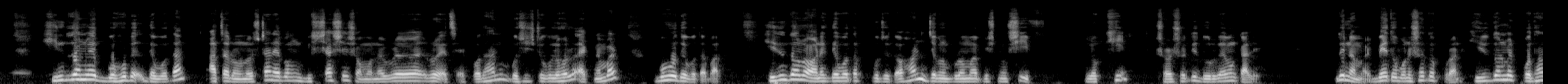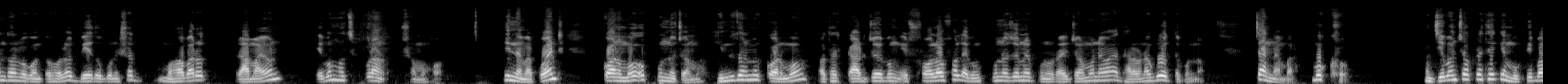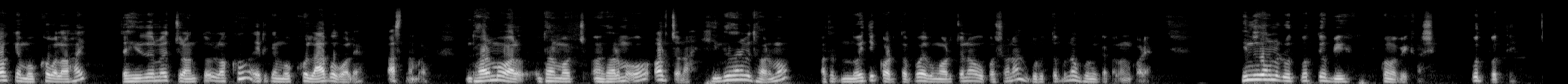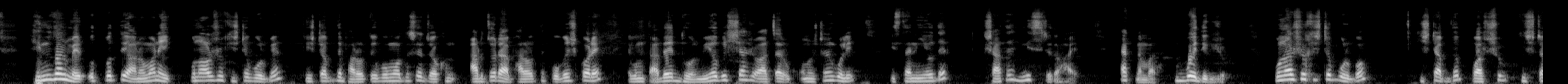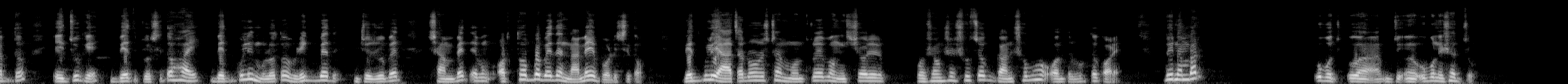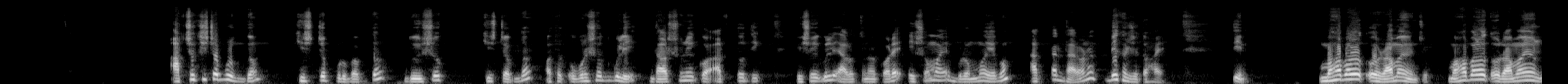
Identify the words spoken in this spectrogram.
হিন্দু ধর্মের বহু দেবতা, আচার অনুষ্ঠান এবং বিশ্বাসের সমন্বয় রয়েছে। প্রধান বৈশিষ্ট্যগুলো হলো, এক নম্বর, বহু দেবতাবাদ হিন্দু ধর্মে অনেক দেবতা পূজিত হন, যেমন ব্রহ্মা, বিষ্ণু, শিব, লক্ষ্মী, সরস্বতী, দুর্গা এবং কালী। দুই নম্বর, বেদ উপনিষদ ও পুরাণ। হিন্দু ধর্মের প্রধান ধর্মগ্রন্থ হলো বেদ উপনিষদ, মহাভারত, রামায়ণ এবং হচ্ছে পুরাণ সমূহ তিন নম্বর পয়েন্ট কর্ম ও পুণ্যজন্ম। হিন্দু ধর্মের কর্ম অর্থাৎ কার্য এবং এর ফলাফল এবং পুনর্জন্মের পুনরায় জন্ম নেওয়া ধারণা গুরুত্বপূর্ণ। চার নম্বর মুখ্য জীবনচক্র থেকে মুক্তি পাওয়াকে মুখ্য বলা হয়, যা হিন্দু ধর্মের চূড়ান্ত লক্ষ্য, এটাকে মোক্ষ লাভও বলে। পাঁচ নম্বর, ধর্ম ধর্ম ধর্ম ও অর্চনা। হিন্দু ধর্মের ধর্ম অর্থাৎ নৈতিক কর্তব্য এবং অর্চনা উপাসনা গুরুত্বপূর্ণ ভূমিকা পালন করে। হিন্দু ধর্মের উৎপত্তি ও ক্রমবিকাশ। উৎপত্তি। হিন্দু ধর্মের উৎপত্তি আনুমানিক পনেরোশো খ্রিস্টপূর্বে খ্রিস্টাব্দে ভারতীয় উপমহাদেশে যখন আর্যরা ভারতে প্রবেশ করে এবং তাদের ধর্মীয় বিশ্বাস ও আচার অনুষ্ঠানগুলি স্থানীয়দের সাথে মিশ্রিত হয়। এক নম্বর, বৈদিক যুগ। পনেরোশো খ্রিস্টপূর্ব খ্রিস্টাব্দ, পাঁচশো খ্রিস্টাব্দ এই যুগে বেদ রচিত হয়। বেদগুলি মূলত ঋগ্বেদ, যজুবেদ, সামবেদ এবং অর্থব্য বেদের নামে পরিচিত। বেদগুলি আচার অনুষ্ঠান, মন্ত্র এবং ঈশ্বরের প্রশংসা সূচক গানসমূহ অন্তর্ভুক্ত করে। দুই নম্বর উপনিষদ যুগ। আটশো খ্রিস্টপূর্ব, খ্রিস্টপূর্বাব্দ, দুইশো খ্রিস্টাব্দ অর্থাৎ উপনিষদগুলি দার্শনিক ও আত্মতিক বিষয়গুলি আলোচনা করে এই সময় ব্রহ্ম এবং আত্মার ধারণা বিকশিত হয়। তিন, মহাভারত ও রামায়ণ যুগ। মহাভারত ও রামায়ণ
